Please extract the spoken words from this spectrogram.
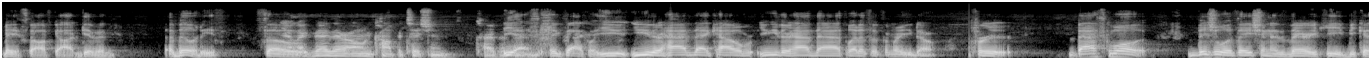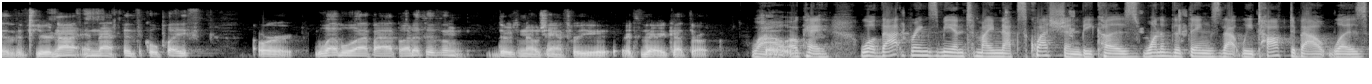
based off God given abilities. So yeah, like they're their own competition type of thing. yes, thing. exactly. You you either have that caliber, you either have that athleticism or you don't. For basketball, visualization is very key because if you're not in that physical place or level up athleticism, there's no chance for you. It's very cutthroat. Wow. So, okay. Well, that brings me into my next question because one of the things that we talked about was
